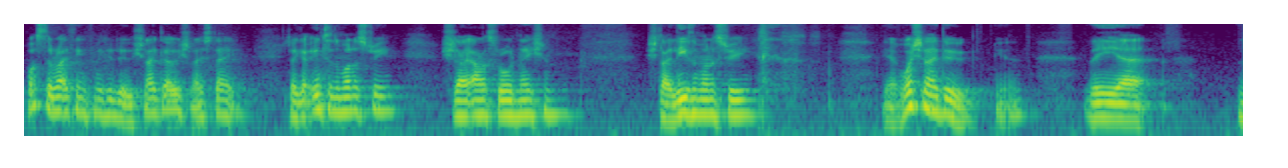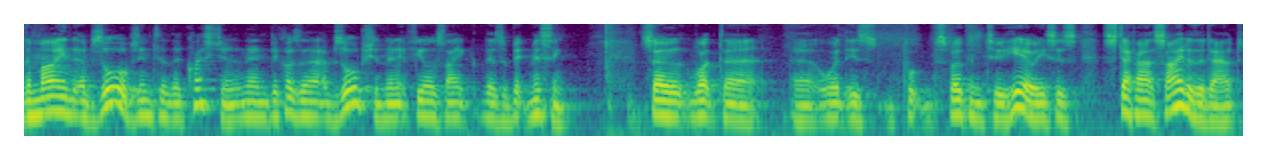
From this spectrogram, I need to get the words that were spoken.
What's the right thing for me to do? Should I go? Should I stay? Should I go into the monastery? Should I ask for ordination? Should I leave the monastery? yeah, what should I do? Yeah. The uh, the mind absorbs into the question, and then because of that absorption, then it feels like there's a bit missing. So what uh, uh, what is put, spoken to here, he says, step outside of the doubt,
